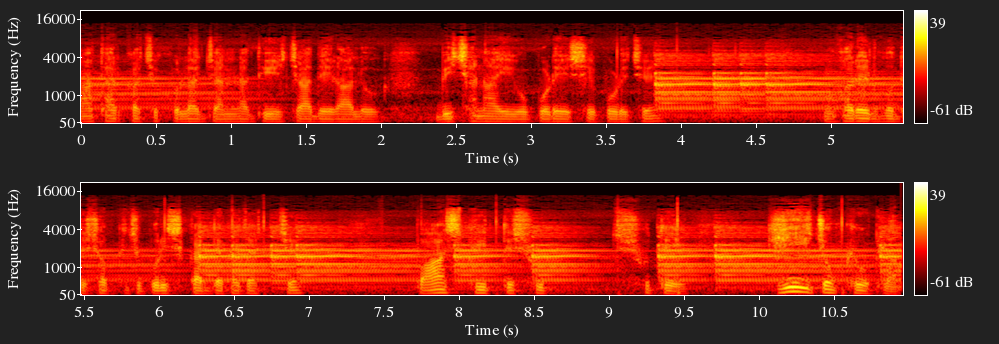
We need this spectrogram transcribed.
মাথার কাছে খোলা জানলা দিয়ে চাঁদের আলো বিছানায় ওপরে এসে পড়েছে। ঘরের মধ্যে সবকিছু পরিষ্কার দেখা যাচ্ছে। পাশ ফিরতে শুতে ঘি চমকে উঠলাম।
